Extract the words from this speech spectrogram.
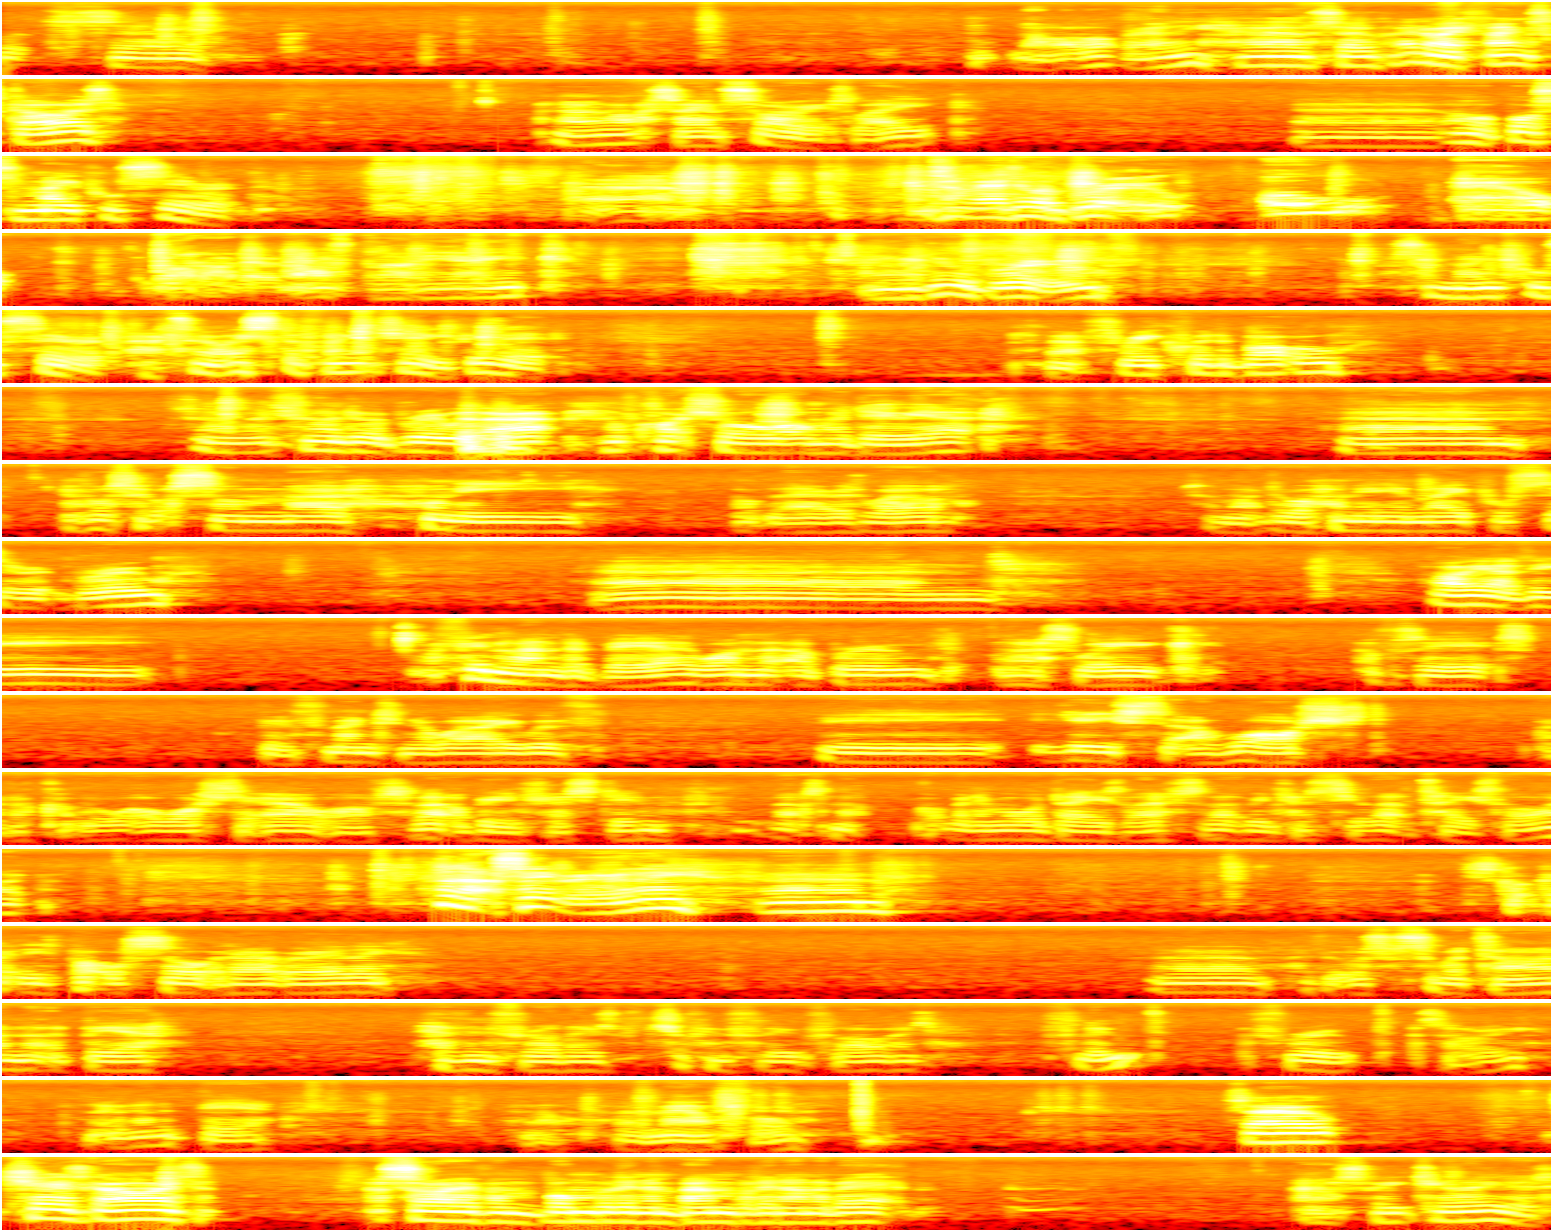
let's see. Not a lot really. Um, so anyway, thanks guys. Uh, like I say, I'm sorry it's late. Uh, oh, I bought some maple syrup. Um, so I'm going to do a brew. Oh, ow. God, I don't know, bloody ache. I'm going to do a brew. Some maple syrup. I tell you, this stuff ain't cheap, is it? About three quid a bottle. So I'm going to try and do a brew with that. Not quite sure what I'm going to do yet. Um, I've also got some uh, honey up there as well. So I might do a honey and maple syrup brew. And oh yeah, the Finlander beer, one that I brewed last week. Obviously, it's been fermenting away with the yeast that I washed, but I can't remember what I washed it out of. So that'll be interesting. That's not got many more days left, so that'll be interesting to see what that tastes like. And that's it really. Um, just got to get these bottles sorted out really. Um, if it was summertime, that would be a heaven for all those chuffing flute flies. Flute? Fruit, sorry. I've never had a beer. Oh, had a mouthful. So, cheers guys. Sorry if I'm bumbling and bambling on a bit. I'll speak to you later.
